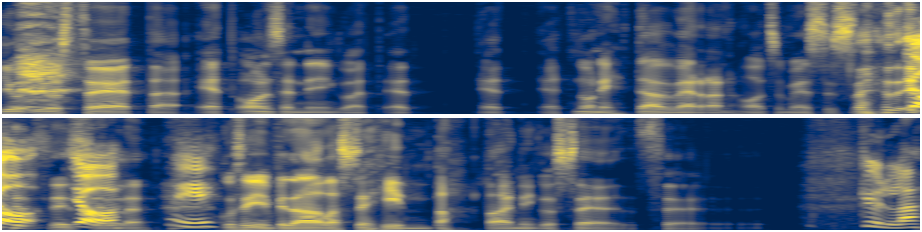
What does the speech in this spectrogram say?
Ju, just se, että, että on se niin kuin, että, että et, et no niin, tämän verran oot se messissä. Joo, siis joo sille, niin. Kun siinä pitää olla se hinta tai niin kuin se, se... Kyllä.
